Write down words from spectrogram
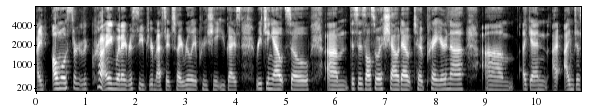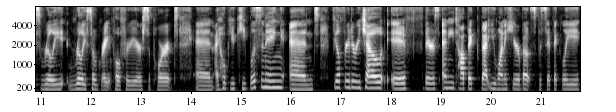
I almost started crying when I received your message, so I really appreciate you guys reaching out. So um, this is also a shout out to Prerna. Um, again, I, I'm just really, really so grateful for your support, and I hope you keep listening. And feel free to reach out if there's any topic that you want to hear about specifically.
